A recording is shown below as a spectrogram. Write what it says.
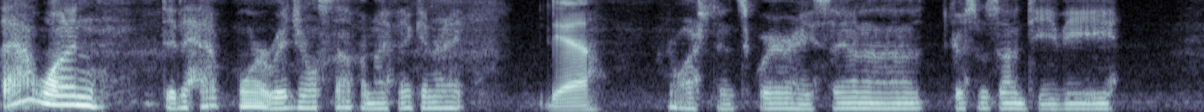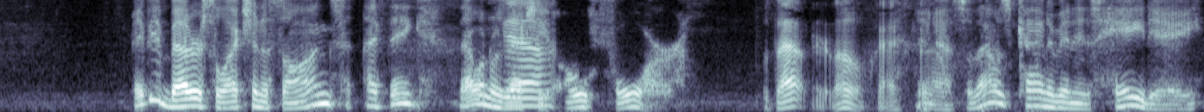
that one did it have more original stuff am i thinking right Yeah. Washington Square, Hey Santa, Christmas on TV. Maybe a better selection of songs, I think. That one was Yeah. actually 04. Was that? Oh, okay. Yeah, so that was kind of in his heyday.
